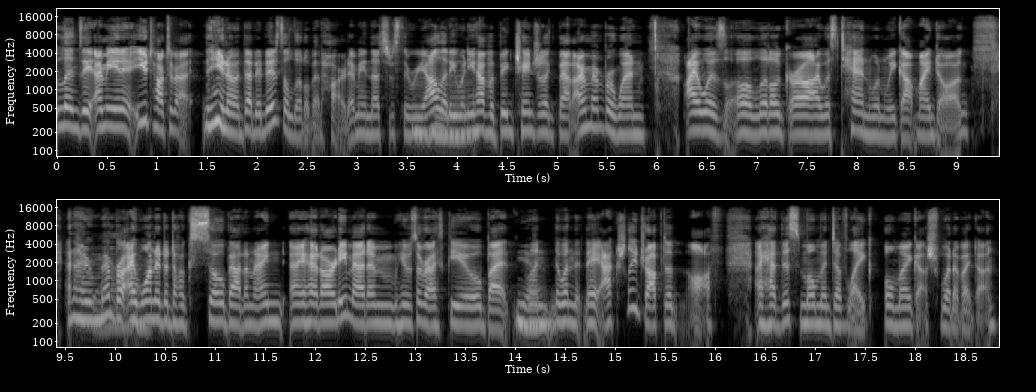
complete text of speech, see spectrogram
Lindsay, I mean, you talked about, you know, that it is a little bit hard. I mean, that's just the reality Mm-hmm. when you have a big change like that. I remember when I was a little girl, I was 10 when we got my dog. And I remember I wanted a dog so bad and I I had already met him. He was a rescue, but Yeah. when when they actually dropped him off, I had this moment of like, "Oh my gosh, what have I done?"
